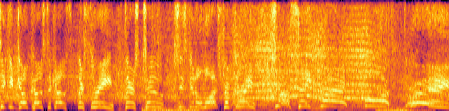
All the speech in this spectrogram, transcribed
She can go coast to coast. There's three. There's two. She's going to launch from three. Chelsea Gray. Four. Three.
